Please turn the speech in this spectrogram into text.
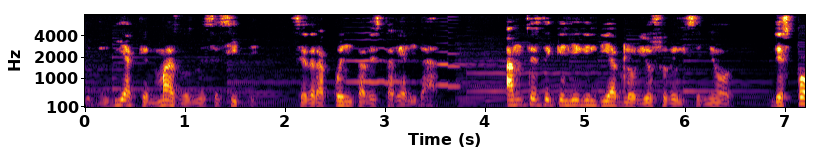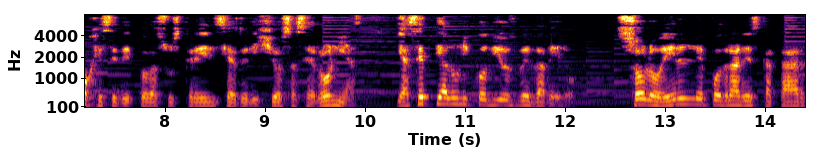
y en el día que más los necesite se dará cuenta de esta realidad. Antes de que llegue el día glorioso del Señor, despójese de todas sus creencias religiosas erróneas y acepte al único Dios verdadero. Solo Él le podrá rescatar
